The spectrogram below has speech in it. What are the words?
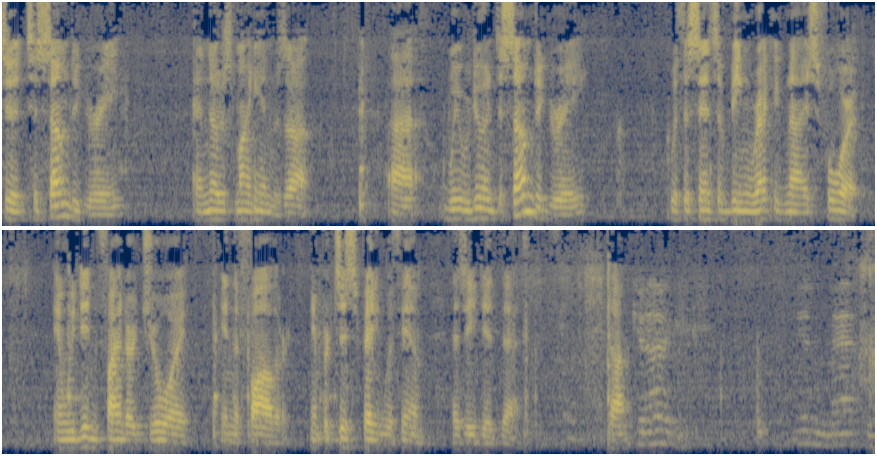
to, to some degree, and notice my hand was up. Uh, we were doing it to some degree with a sense of being recognized for it, and we didn't find our joy in the Father in participating with Him as He did that. Doc, Can I, in Matthew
